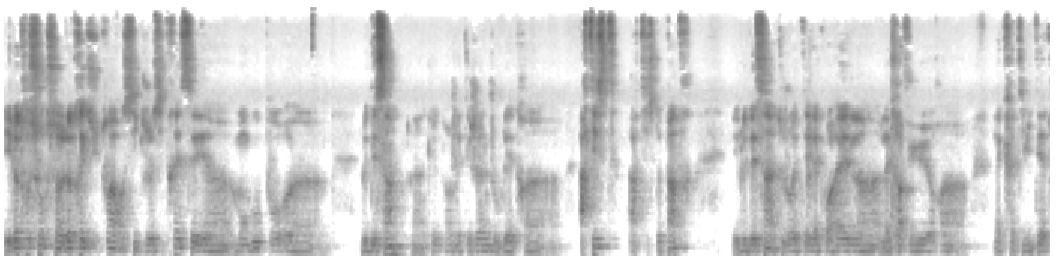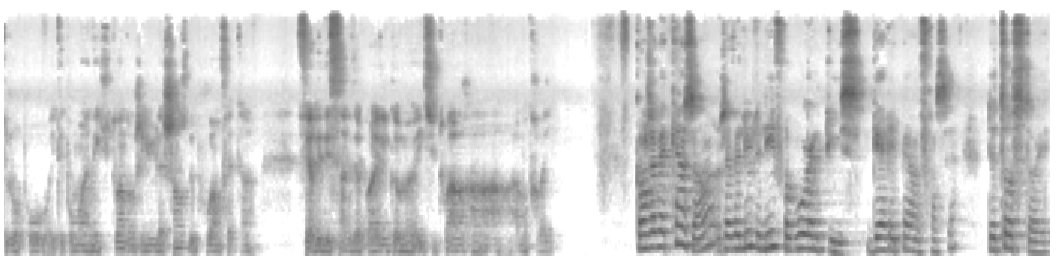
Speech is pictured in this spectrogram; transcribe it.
Et l'autre source, l'autre exutoire aussi que je citerai, c'est euh, mon goût pour le dessin. Hein, quand j'étais jeune, je voulais être artiste, artiste peintre. Et le dessin a toujours été l'aquarelle, la gravure, la créativité a toujours été pour moi un exutoire. Donc j'ai eu la chance de pouvoir en fait faire des dessins, des aquarelles comme exutoire à, mon travail. Quand j'avais 15 ans, j'avais lu le livre War and Peace, Guerre et paix en français, de Tolstoï,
